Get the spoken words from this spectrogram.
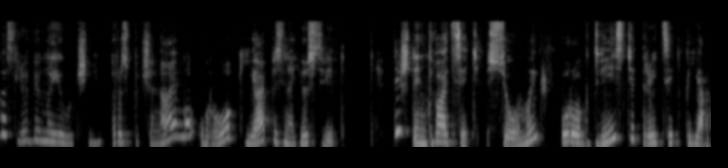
вас, любі мої учні! Розпочинаємо урок Я пізнаю світ. Тиждень 27, урок 235.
